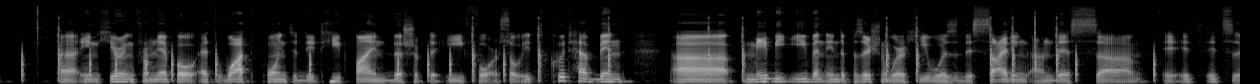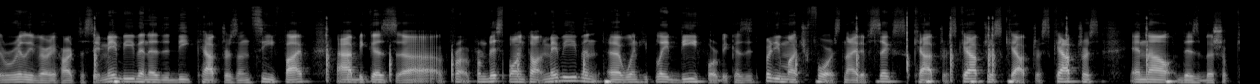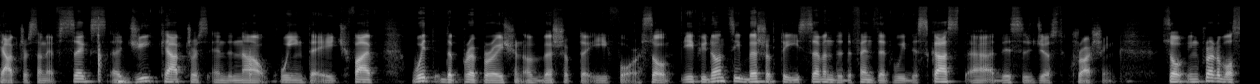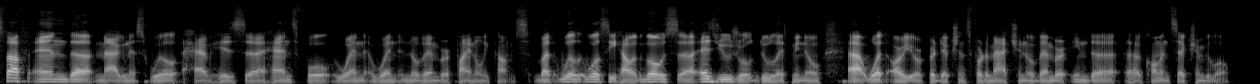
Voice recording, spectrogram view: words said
uh, in hearing from Nepo at what point did he find bishop to e4. So it could have been uh, maybe even in the position where he was deciding on this, um, it, it's really very hard to say. Maybe even at the d captures on c5, uh, because uh, from, from this point on, maybe even uh, when he played d4, because it's pretty much forced. Knight f6, captures, captures, captures, captures, and now this bishop captures on f6, g captures, and now queen to h5 with the preparation of bishop to e4. So if you don't see bishop to e7, the defense that we discussed, uh, this is just crushing. So incredible stuff, and uh, Magnus will have his uh, hands full when when November finally comes. But we'll we'll see how it goes. Uh, as usual, do let me know uh, what are your predictions for the match in November in the uh, comment section below.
